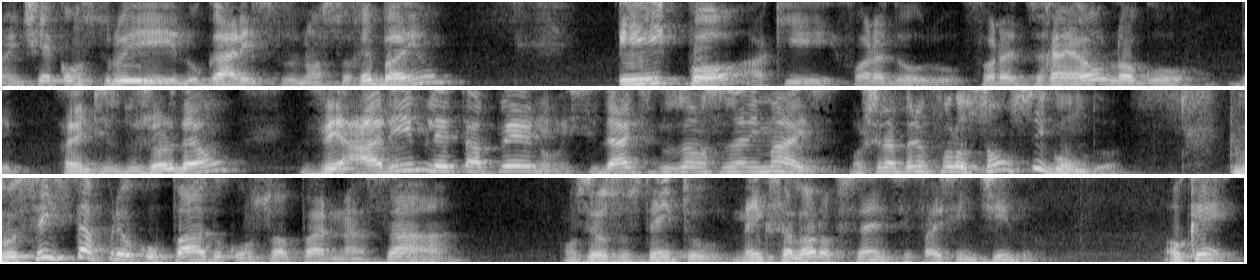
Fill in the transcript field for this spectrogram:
a gente quer construir lugares para o nosso rebanho, e pó, aqui fora, do, fora de Israel, logo de, antes do Jordão, Ve'arim letapenu, e cidades para os nossos animais. Moshe Rabbeinu falou só um segundo, que você está preocupado com sua parnassá, com seu sustento, makes a lot of sense, faz sentido. Ok,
